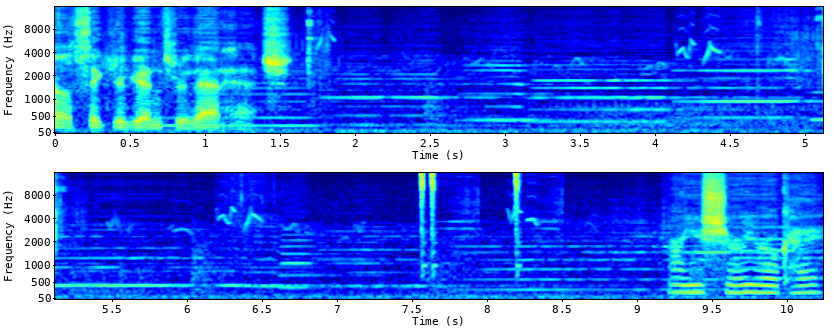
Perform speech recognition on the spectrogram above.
Don't think you're getting through that hatch. Are you sure you're okay?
